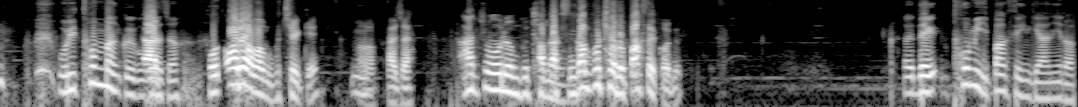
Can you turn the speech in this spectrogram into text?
우리 톰만 끌고 야. 가자. 보스 어려움 한번 붙일게. 응. 어, 가자. 아주 어려운 부처럼. 아까 중간 붙여도 빡셌거든. 아, 내 톰이 빡센 게 아니라.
